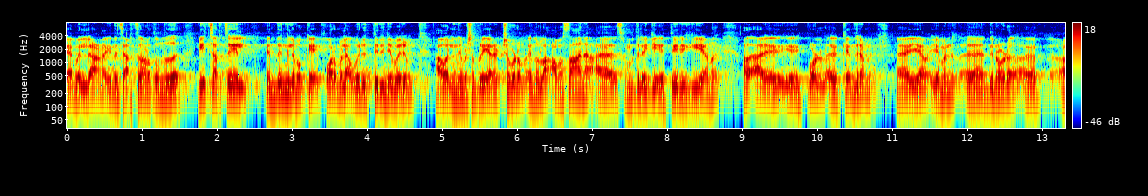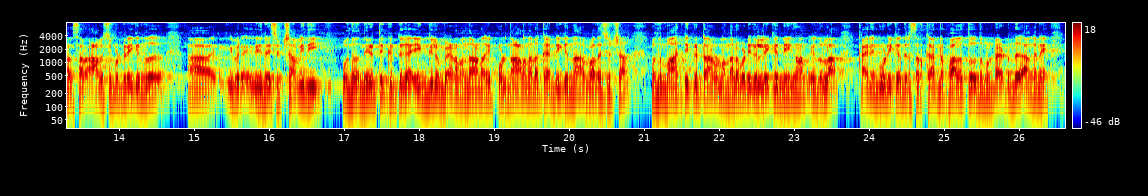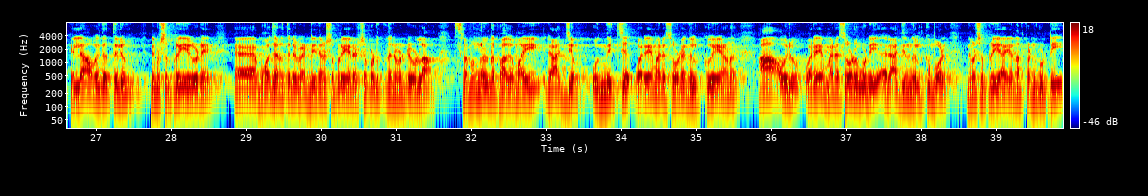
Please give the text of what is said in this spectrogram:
ലെവലിലാണ് ഇന്ന് ചർച്ച നടത്തുന്നത്. ഈ ചർച്ചയിൽ എന്തെങ്കിലുമൊക്കെ ഫോർമുല ഉരുത്തിരിഞ്ഞ് വരും അതുപോലെ നിമിഷപ്രിയ രക്ഷപ്പെടും എന്നുള്ള അവസാന ശ്രമത്തിലേക്ക് എത്തിയിരിക്കുകയാണ്. ഇപ്പോൾ കേന്ദ്രം യമൻ ഇതിനോട് ആവശ്യപ്പെട്ടിരിക്കുന്നത് ഇവർ ഇതിന്റെ ശിക്ഷാവിധി ഒന്ന് നീട്ടിക്കിട്ടുക എങ്കിലും വേണമെന്നാണ്. ഇപ്പോൾ നാളെ നടക്കാനിരിക്കുന്ന വധശിക്ഷ ഒന്ന് മാറ്റിക്കിട്ടാനുള്ള നടപടികളിലേക്ക് നീങ്ങണം എന്നുള്ള കാര്യം കൂടി കേന്ദ്ര സർക്കാരിന്റെ ഭാഗത്തു നിന്നും ഉണ്ടായിട്ടുണ്ട്. അങ്ങനെ എല്ലാ വിധത്തിലും നിമിഷപ്രിയയുടെ മോചനത്തിന് വേണ്ടി നിമിഷപ്രിയയെ രക്ഷപ്പെടുത്തുന്നതിന് വേണ്ടിയുള്ള ശ്രമങ്ങളുടെ ഭാഗമായി രാജ്യം ഒന്നിച്ച് ഒരേ മനസ്സോടെ നിൽക്കുകയാണ്. ആ ഒരു ഒരേ മനസ്സോടുകൂടി രാജ്യം നിൽക്കുമ്പോൾ നിമിഷപ്രിയ എന്ന പെൺകുട്ടി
